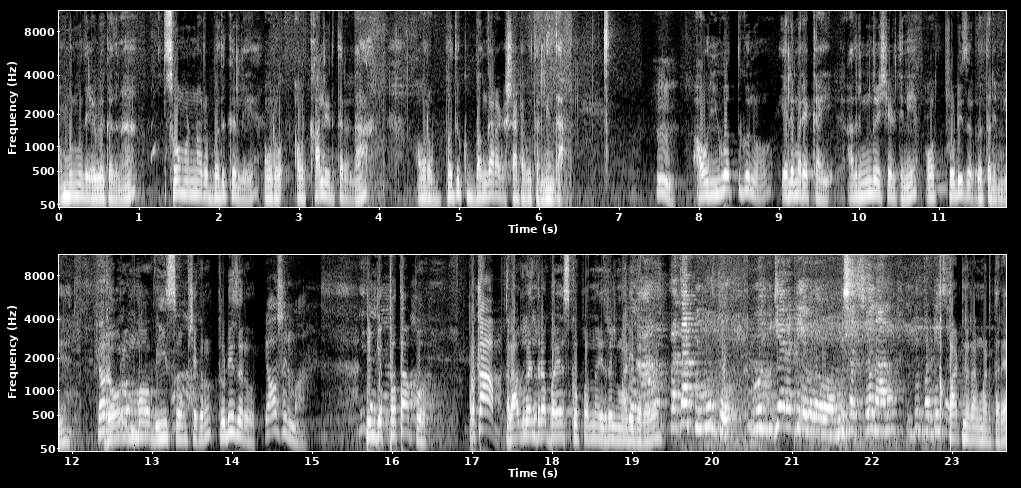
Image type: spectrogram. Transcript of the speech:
ಅಮ್ಮನ ಮುಂದೆ ಹೇಳ್ಬೇಕು ಅದನ್ನ. ಸೋಮಣ್ಣವ್ರ ಬದುಕಲ್ಲಿ ಅವರು ಅವ್ರ ಕಾಲು ಇಡ್ತಾರಲ್ಲ ಅವರ ಬದುಕು ಬಂಗಾರ ಸ್ಟಾರ್ಟ್ ಆಗುತ್ತೆ ಅಲ್ಲಿಂದ. ಹ್ಮ್. ಅವ್ರು ಇವತ್ತಿಗೂ ಎಲೆಮರೆಕಾಯಿ ಅದ್ರ ಇಂಗ್ಲೀಷ್ ಹೇಳ್ತೀನಿ ಅವ್ರ ಪ್ರೊಡ್ಯೂಸರ್ ಗೊತ್ತಾ ನಿಮಗೆ? ಗೌರಮ್ಮ ವಿ ಸೋಮಶೇಖರ್ ಪ್ರೊಡ್ಯೂಸರ್ ಅವರು. ಯಾವ ಸಿನಿಮಾ? ನಿಮಗೆ ಪ್ರತಾಪ್. ಪ್ರತಾಪ್. ರಾಘವೇಂದ್ರ ಬಯೋಸ್ಕೋಪ್ ಅನ್ನ ಇದ್ರಲ್ಲಿ ಮಾಡಿದ್ದಾರೆ. ಪಾರ್ಟ್ನರ್ ಆಗಿ ಮಾಡ್ತಾರೆ.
